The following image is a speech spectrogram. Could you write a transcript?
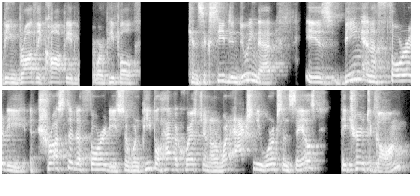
being broadly copied, where people can succeed in doing that, is being an authority, a trusted authority. So when people have a question on what actually works in sales, they turn to Gong.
